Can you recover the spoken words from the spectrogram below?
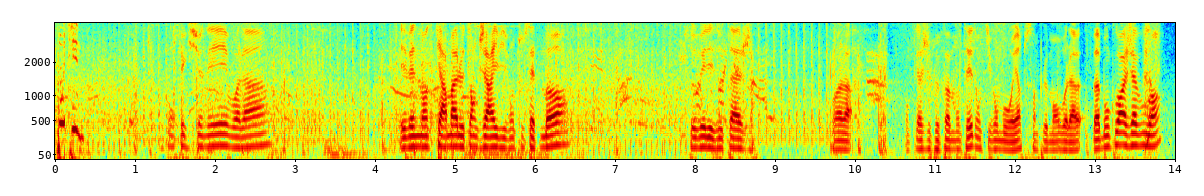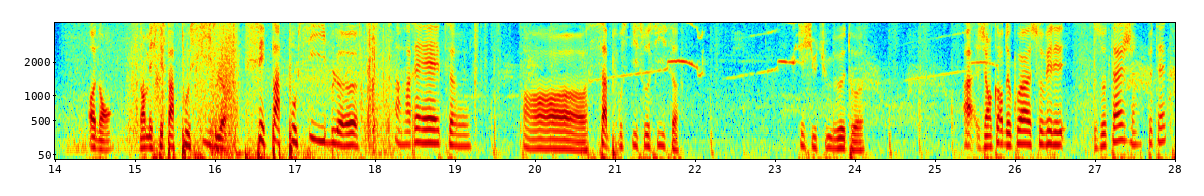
Poutine Confectionné, voilà. Événement de karma, le temps que j'arrive ils vont tous être morts. Sauver les otages. Voilà. Donc là je peux pas monter donc ils vont mourir tout simplement voilà. Bah bon courage à vous hein. Oh non. Non mais c'est pas possible C'est pas possible Arrête Oh, ça proustis saucisse Qu'est-ce que tu me veux toi? Ah, j'ai encore de quoi sauver les otages, peut-être?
